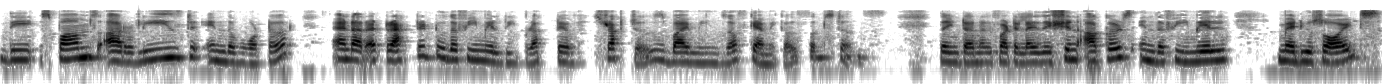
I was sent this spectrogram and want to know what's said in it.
the sperms are released in the water and are attracted to the female reproductive structures by means of chemical substance. The internal fertilization occurs in the female medusoids.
